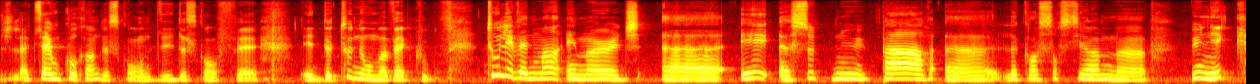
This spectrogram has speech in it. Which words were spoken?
Je la tiens au courant de ce qu'on dit, de ce qu'on fait et de tous nos mauvais coups. Tout l'événement Emerge euh, est euh, soutenu par euh, le consortium unique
